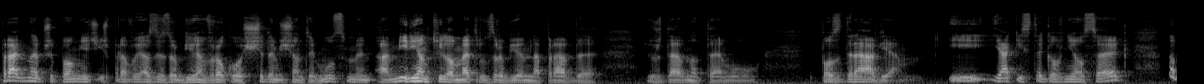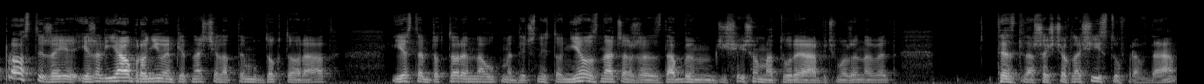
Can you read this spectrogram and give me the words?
Pragnę przypomnieć, iż prawo jazdy zrobiłem w roku 78, a milion kilometrów zrobiłem naprawdę już dawno temu. Pozdrawiam. I jaki z tego wniosek? No prosty, że jeżeli ja obroniłem 15 lat temu doktorat, jestem doktorem nauk medycznych, to nie oznacza, że zdałbym dzisiejszą maturę, a być może nawet test dla sześcioklasistów, prawda?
